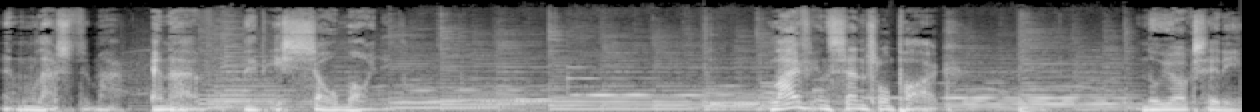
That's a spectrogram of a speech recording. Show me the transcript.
En luister maar. En huil. Dit is zo mooi. Dit. Live in Central Park. New York City.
